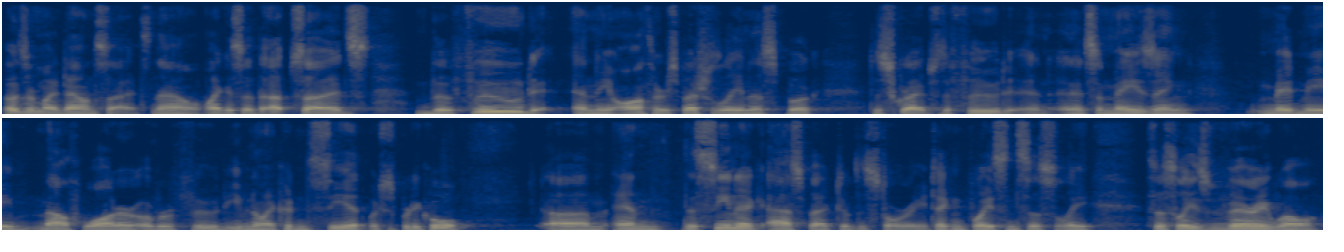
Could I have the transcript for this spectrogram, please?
those are my downsides. Now, like I said, the upsides, the food and the author, especially in this book, describes the food and, and it's amazing. Made me mouth water over food, even though I couldn't see it, which is pretty cool. Um, and the scenic aspect of the story, taking place in Sicily, Sicily is very well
